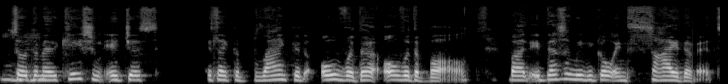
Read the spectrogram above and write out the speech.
Mm-hmm. So the mm-hmm. medication, it just it's like a blanket over the, over the ball, but it doesn't really go inside of it.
